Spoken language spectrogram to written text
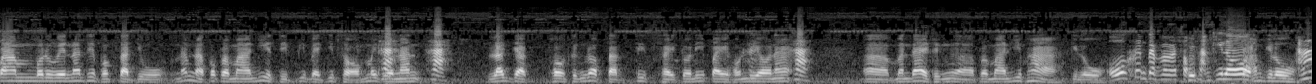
ปาล์มบริเวณนั้นที่ผมตัดอยู่ น้ำหนักก็ประมาณยี่สิบยี่สิบยี่สองไม่เกินนั้น ค่ะ หลังจากพอถึงรอบตัดที่ใส่ตัวนี้ไปหนเดียวนะค่ะ อ่ามันได้ถึงเอ่อประมาณยี่ห้ากิโล โอ้ ขึ้นไปประมาณสองสามกิโลสามกิโล อ่า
